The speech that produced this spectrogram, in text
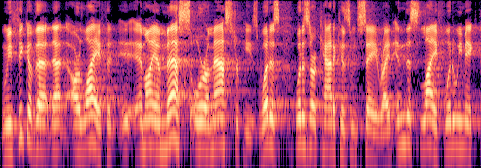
When we think of that, that our life, am I a mess or a masterpiece? What, is, what does our catechism say, right? In this life, what do we make?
